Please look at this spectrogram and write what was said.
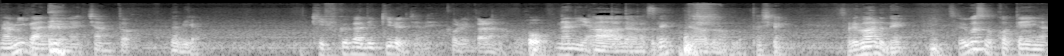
波があるんじゃない？ちゃんと。波が。起伏ができるんじゃない？これからのほ何やああったとかさ。なるほどねなるほどなるほど。確かに。それはあるね。それこそ古典やっ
